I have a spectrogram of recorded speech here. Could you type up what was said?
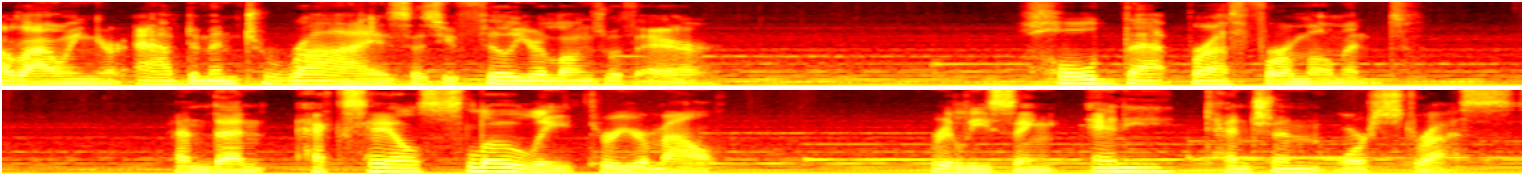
Allowing your abdomen to rise as you fill your lungs with air. Hold that breath for a moment, and then exhale slowly through your mouth, releasing any tension or stress.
